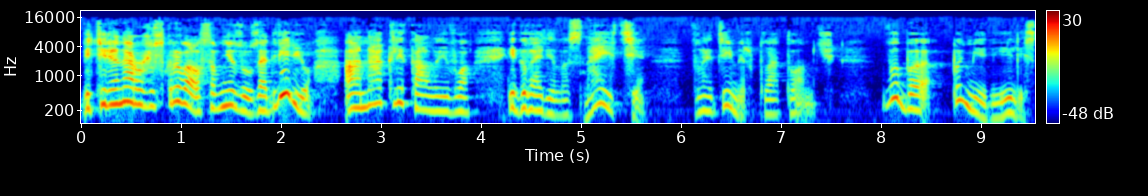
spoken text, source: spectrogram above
Ветеринар уже скрывался внизу за дверью, а она окликала его и говорила, «Знаете, Владимир Платоныч, вы бы помирились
